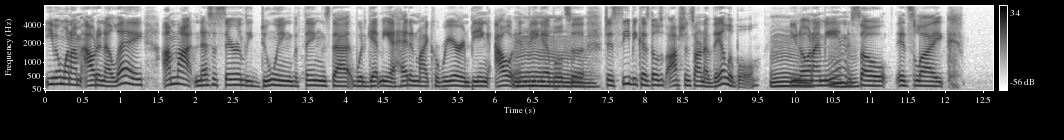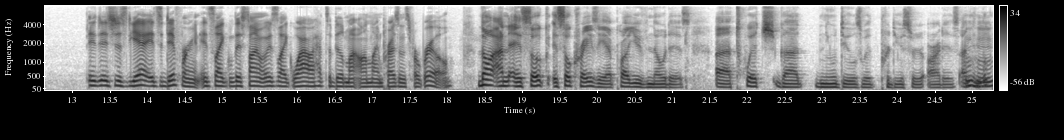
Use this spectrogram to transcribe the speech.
even when I'm out in LA, I'm not necessarily doing the things that would get me ahead in my career and being out and being able to Mm. just see because those options aren't available. You know what I mean? Mm-hmm. So it's like, it, it's just yeah, it's different. It's like this time it was like, wow, I have to build my online presence for real. No, and it's so it's so crazy. I probably you've noticed. Uh, Twitch got new deals with producer artists. I mean, Mm-hmm.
